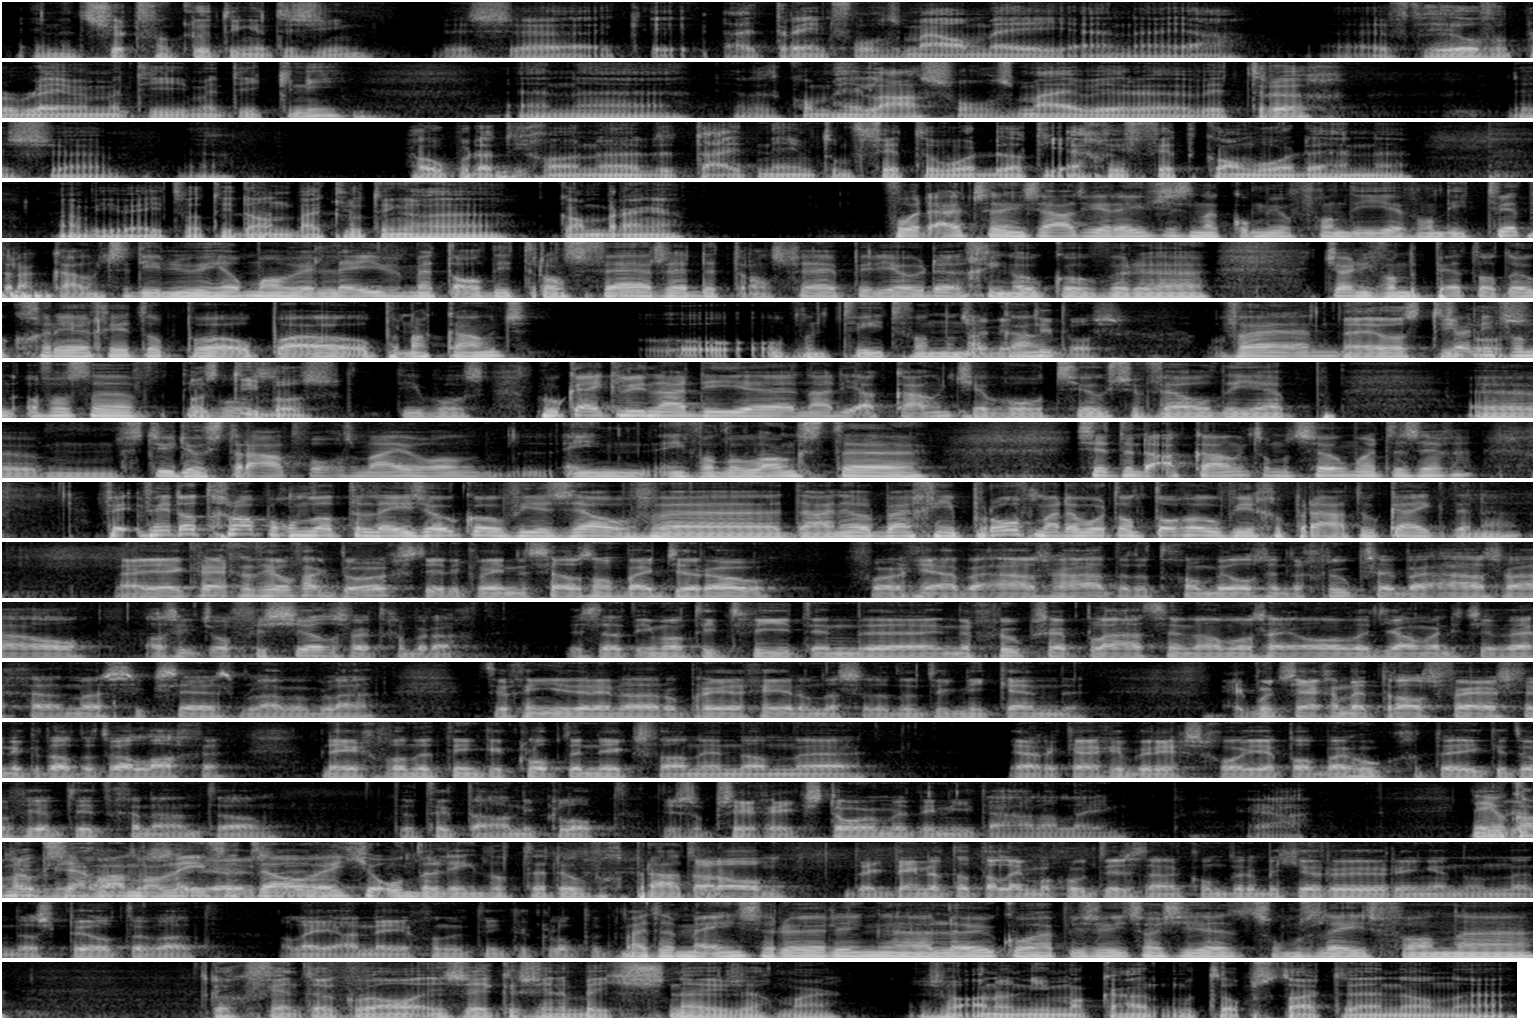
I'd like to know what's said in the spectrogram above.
in het shirt van Kloetingen te zien. Dus ik, hij traint volgens mij al mee en ja, heeft heel veel problemen met die, met die knie. En ja, dat komt helaas volgens mij weer, weer terug. Dus eh, ja, hopen dat hij gewoon eh, de tijd neemt om fit te worden. Dat hij echt weer fit kan worden. En eh, nou, wie weet wat hij dan bij Kloetingen kan brengen. Voor de uitzending zaten we hier eventjes en dan kom je op van die, van die Twitter-accounts die nu helemaal weer leven met al die transfers. Hè. De transferperiode ging ook over... eh Gianni van de Pet had ook gereageerd op, op, op een account. Op een tweet van een Johnny account. Tibos. Of, eh, Nee, het was Tibos. Van, of was, het was Tibos. Tibos. Hoe kijken jullie naar die, eh, naar die account? Je hebt bijvoorbeeld Zeeuwse Velde, je hebt ehm, Studio Straat volgens mij, wel een, een van de langste zittende accounts, om het zo maar te zeggen. Vind, je dat grappig om dat te lezen, ook over jezelf, eh Daniel? Ik ben geen prof, maar er wordt dan toch over je gepraat. Hoe kijk je daarnaar? Nou, jij krijgt het heel vaak doorgestuurd. Ik weet het zelfs nog bij Jero, vorig jaar bij ASH, dat het gewoon bij ons in de groepsapp bij ASH al als iets officieels werd gebracht. Dus dat iemand die tweet in de, in de plaatste en allemaal zei, oh wat jammer dat je weggaat, maar succes, bla bla bla. Toen ging iedereen daarop reageren, omdat ze dat natuurlijk niet kenden. Ik moet zeggen, met transfers vind ik het altijd wel lachen. 9 van de 10 keer klopt er niks van. En dan, eh, ja, dan krijg je bericht, goh, je hebt al bij Hoek getekend of je hebt dit gedaan. Terwijl dat totaal niet klopt. Dus op zich, ik stoor me er niet aan alleen. Ja, Nee, je kan ook zeggen, want dan leeft het wel, weet je, onderling dat er over gepraat wordt. Daarom. Ik denk dat dat alleen maar goed is. Dan komt er een beetje reuring en dan, dan speelt er wat. Alleen ja, 9 van de 10 keer klopt het je het mee eens, Reuring? eh, leuk, of heb je zoiets als je het soms leest van... eh, Ik vind het ook wel in zekere zin een beetje sneu, zeg maar. Zo'n anoniem account moet opstarten en dan eh,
